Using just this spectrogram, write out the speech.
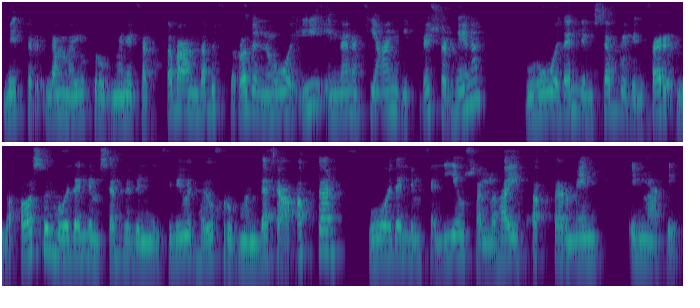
متر لما يخرج من الفتح طبعا ده بافتراض إن هو إيه؟ إن أنا في عندي pressure هنا وهو ده اللي مسبب الفرق اللي حاصل هو ده اللي مسبب إن ال fluid هيخرج مندفع أكتر وهو ده اللي مخليه يوصل ل height أكتر من المعتاد.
